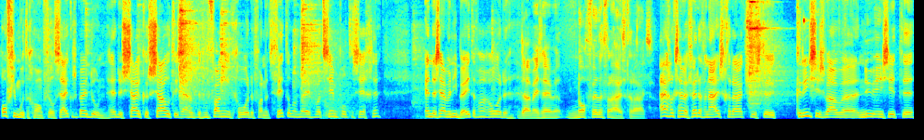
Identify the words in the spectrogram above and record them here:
Of je moet er gewoon veel suikers bij doen. Hè? Dus suikerzout is eigenlijk de vervanging geworden van het vet, om het maar even wat simpel te zeggen. En daar zijn we niet beter van geworden. Daarmee zijn we nog verder van huis geraakt. Eigenlijk zijn we verder van huis geraakt. Dus de crisis waar we nu in zitten,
